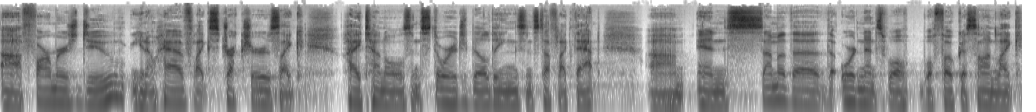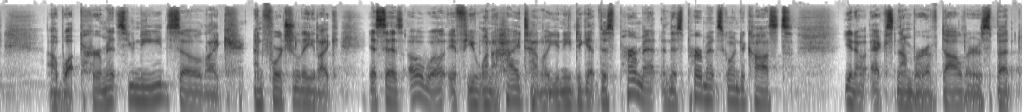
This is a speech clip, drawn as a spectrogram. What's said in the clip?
uh, farmers do, you know, have like structures like high tunnels and storage buildings and stuff like that. Um, and some of the, the ordinance will, will focus on like uh, what permits you need. So, like, unfortunately, like it says, oh, well, if you want a high tunnel, you need to get this permit, and this permit's going to cost, you know, X number of dollars. But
